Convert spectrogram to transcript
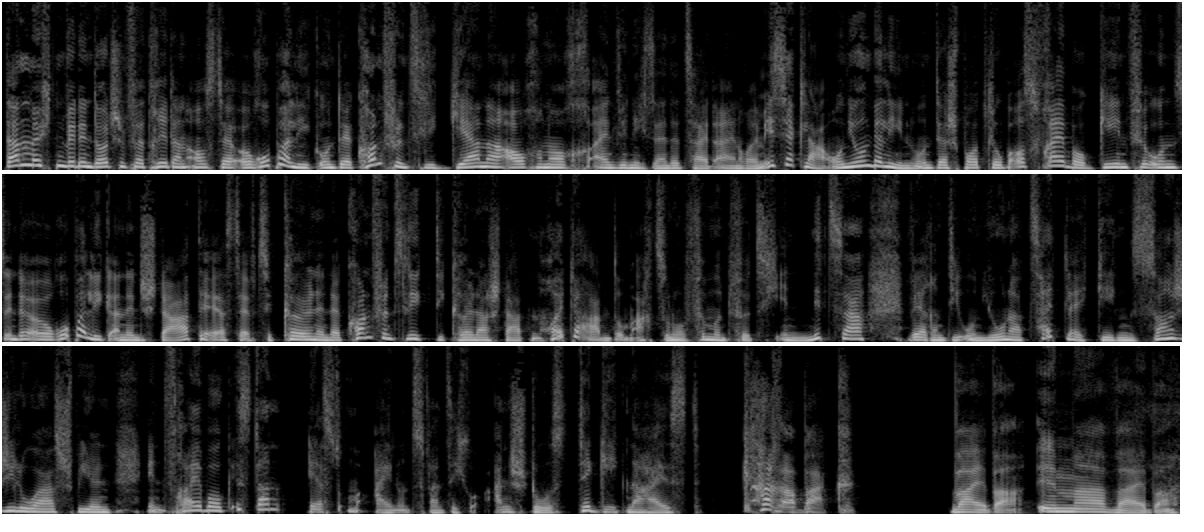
Dann möchten wir den deutschen Vertretern aus der Europa League und der Conference League gerne auch noch ein wenig Sendezeit einräumen. Ist ja klar, Union Berlin und der Sportclub aus Freiburg gehen für uns in der Europa League an den Start. Der erste FC Köln in der Conference League. Die Kölner starten heute Abend um 18.45 Uhr in Nizza, während die Unioner zeitgleich gegen Saint-Gilloise spielen. In Freiburg ist dann erst um 21 Uhr Anstoß. Der Gegner heißt Karabakh. Weiber, immer Weiber.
